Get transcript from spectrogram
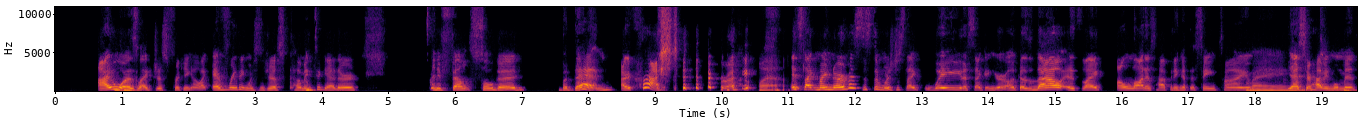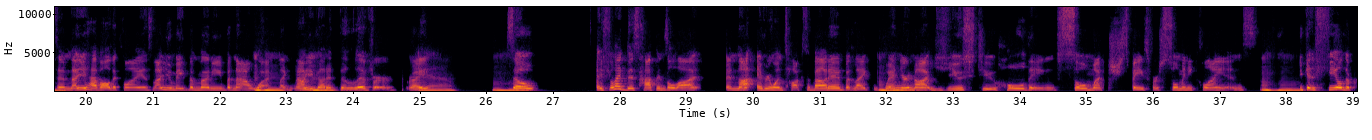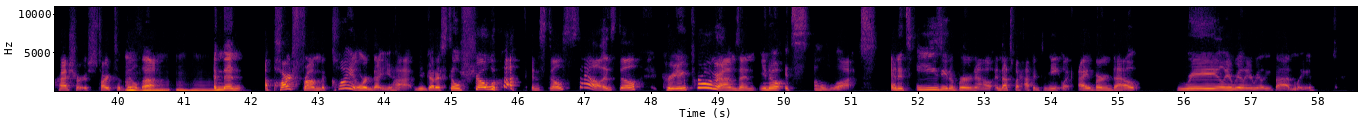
I mm-hmm. was like just freaking out. Like everything was just coming mm-hmm. together and it felt so good. but then I crashed. right? Wow. It's like my nervous system was just like, wait a second, girl. Because now it's like a lot is happening at the same time. Right. Yes, you're having momentum. Mm-hmm. Now you have all the clients. Now you made the money. But now what? Mm-hmm. Like now you mm-hmm. got to deliver. Right. Yeah. Mm-hmm. So I feel like this happens a lot and not everyone talks about it, but like mm-hmm. when you're mm-hmm. not used to holding so much space for so many clients, mm-hmm. you can feel the pressure start to build mm-hmm. up. Mm-hmm. And then apart from the client work that you have, you've got to still show up and still sell and still create programs. And, you know, it's a lot and it's easy to burn out. And that's what happened to me. Like I burned out really, really, really badly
